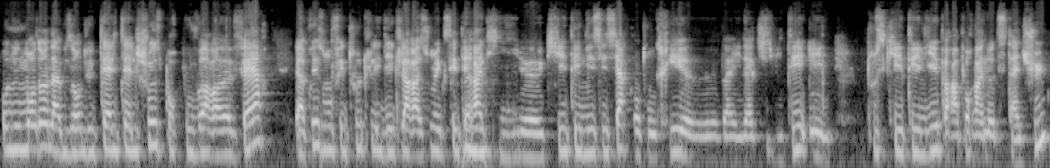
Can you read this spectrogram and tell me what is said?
On nous demandait, on a besoin de telle, telle chose pour pouvoir euh, faire. Et après, ils ont fait toutes les déclarations, etc., mm. qui, euh, qui étaient nécessaires quand on crée bah, une activité et tout ce qui était lié par rapport à notre statut.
